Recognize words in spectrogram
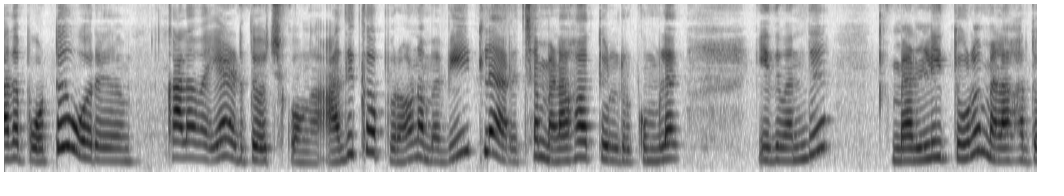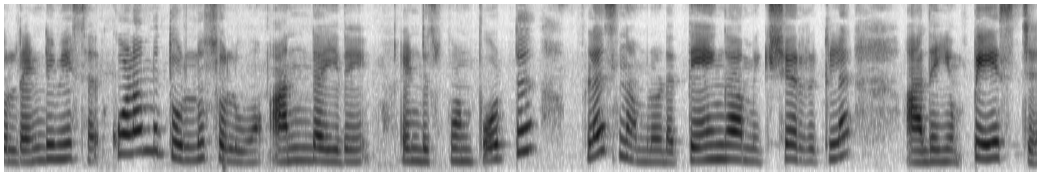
அதை போட்டு ஒரு கலவையாக எடுத்து வச்சுக்கோங்க. அதுக்கப்புறம் நம்ம வீட்டில் அரைச்ச மிளகாத்தூள் இருக்கும்ல இது வந்து மல்லித்தூள் மிளகாத்தூள் ரெண்டுமே ச குழம்புத்தூள்னு சொல்லுவோம். அந்த இதை ரெண்டு ஸ்பூன் போட்டு ப்ளஸ் நம்மளோட தேங்காய் மிக்சர் இருக்குல்ல அதையும் பேஸ்ட்டு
